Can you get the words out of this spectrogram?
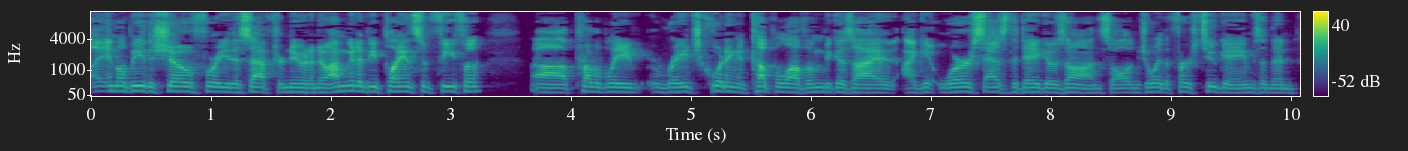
MLB the show for you this afternoon? I know I'm going to be playing some FIFA, uh, probably rage quitting a couple of them because I I get worse as the day goes on. So I'll enjoy the first two games and then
